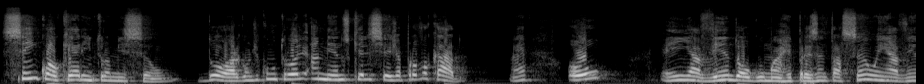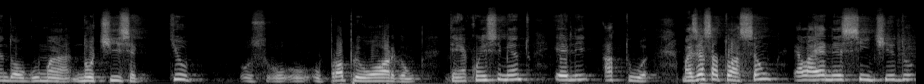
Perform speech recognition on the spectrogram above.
sem qualquer intromissão do órgão de controle, a menos que ele seja provocado. Né? Ou em havendo alguma representação, em havendo alguma notícia que o o, o, próprio órgão tenha conhecimento, ele atua. Mas essa atuação ela é nesse sentido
